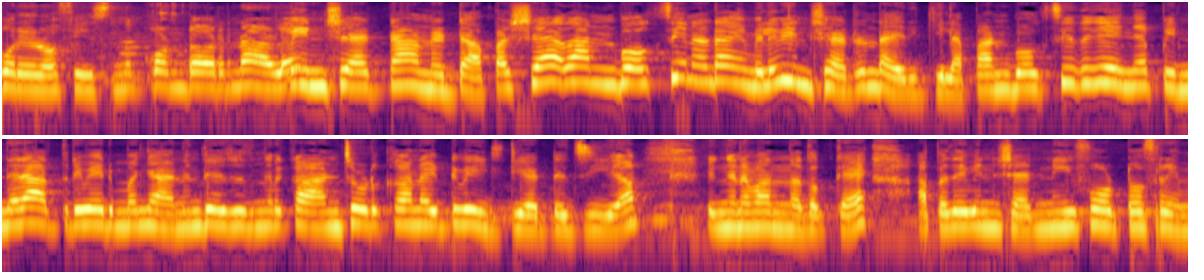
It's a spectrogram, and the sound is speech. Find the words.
കൊറിയർ ഓഫീസിൽ നിന്ന് കൊണ്ടുവരുന്ന ആൾ വിൻഷേട്ടനാണ് കേട്ടോ. പക്ഷേ അത് അൺബോക്സ് ചെയ്യുന്ന ടൈമിൽ വിൻഷേട്ടൻ ഉണ്ടായിരിക്കില്ല. അപ്പം അൺബോക്സ് ചെയ്ത് കഴിഞ്ഞാൽ പിന്നെ രാത്രി വരുമ്പോൾ ഞാനും തേജു ഇങ്ങനെ കാണിച്ചു കൊടുക്കാനായിട്ട് വെയിറ്റ് ചെയ്യട്ടെ ചെയ്യാം. ഇങ്ങനെ വന്നതൊക്കെ. അപ്പോൾ അത് വിൻഷേട്ടൻ ഈ ഫോട്ടോ ഫ്രെയിം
